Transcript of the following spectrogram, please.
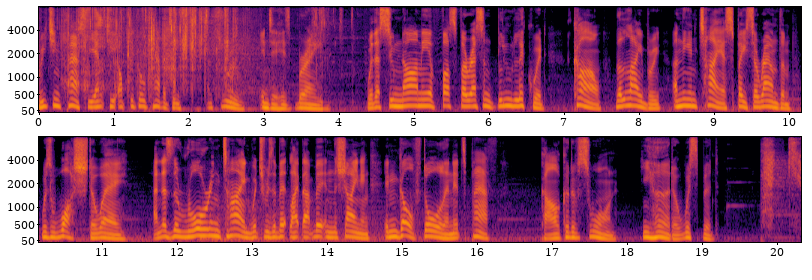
reaching past the empty optical cavity and through into his brain. With a tsunami of phosphorescent blue liquid, Carl, the library, and the entire space around them was washed away. And as the roaring tide, which was a bit like that bit in The Shining, engulfed all in its path, Carl could have sworn he heard a whispered, Thank you.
